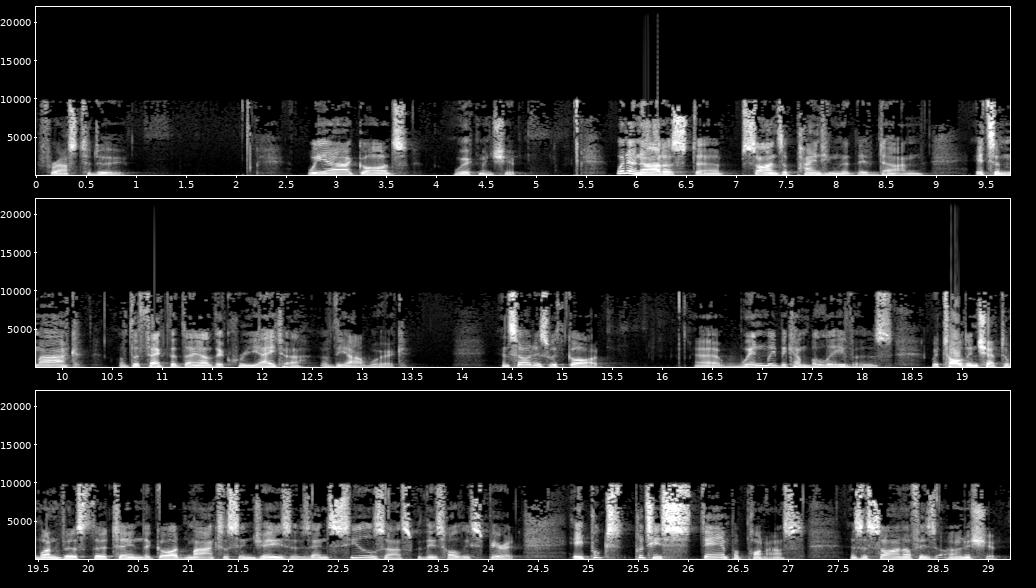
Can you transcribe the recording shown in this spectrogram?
for us to do. We are God's workmanship. When an artist uh, signs a painting that they've done, it's a mark of the fact that they are the creator of the artwork. And so it is with God. Uh, when we become believers, we're told in chapter 1 verse 13 that God marks us in Jesus and seals us with His Holy Spirit. He puts, puts His stamp upon us as a sign of his ownership.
